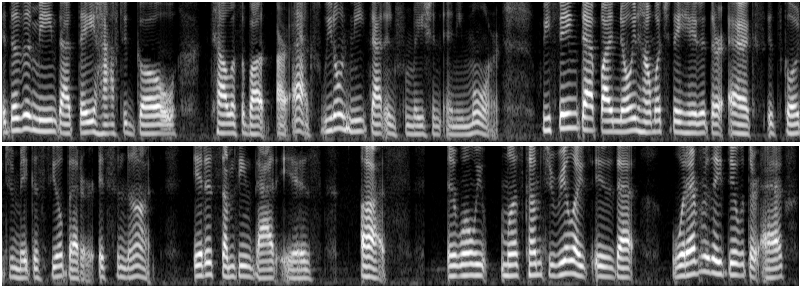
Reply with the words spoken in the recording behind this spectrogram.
It doesn't mean that they have to go tell us about our ex. We don't need that information anymore. We think that by knowing how much they hated their ex, it's going to make us feel better. It's not. It is something that is us. And what we must come to realize is that whatever they did with their ex,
